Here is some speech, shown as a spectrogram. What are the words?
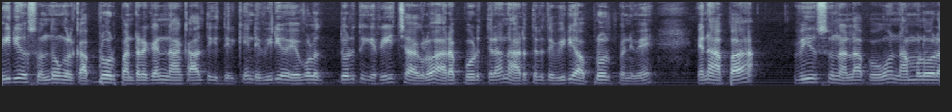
வீடியோஸ் வந்து உங்களுக்கு அப்லோட் பண்ணுறதுக்குன்னு நான் காத்துக்கிட்டு இருக்கேன் இந்த வீடியோ எவ்வளோ தூரத்துக்கு ரீச் ஆகலோ அரை பொறுத்து நான் அடுத்தடுத்த வீடியோ அப்லோட் பண்ணுவேன். ஏன்னா அப்போ வியூஸும் நல்லா போகும். நம்மளோட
